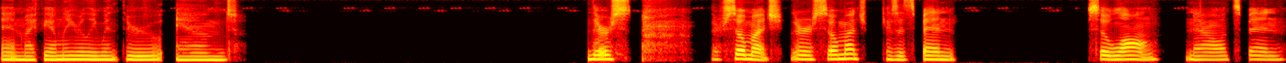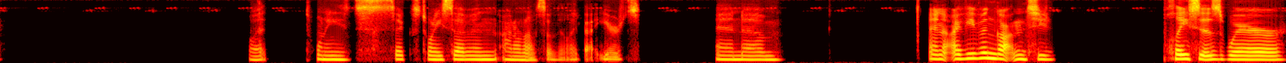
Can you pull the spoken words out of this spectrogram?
and my family really went through and there's there's so much there's so much because it's been so long now. It's been what 26, 27, I don't know, something like that years. And um and I've even gotten to places where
